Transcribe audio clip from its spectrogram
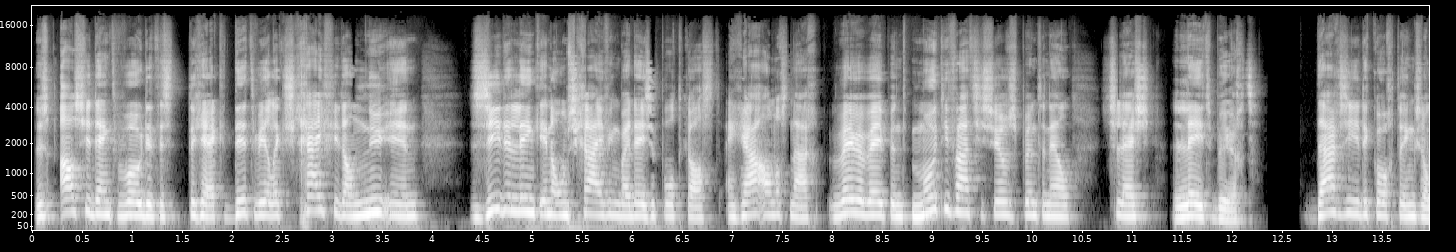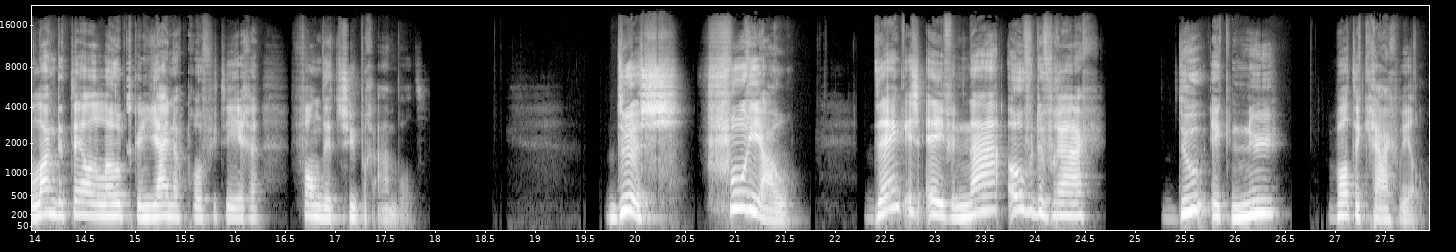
Dus als je denkt, wow, dit is te gek, dit wil ik, schrijf je dan nu in. Zie de link in de omschrijving bij deze podcast en ga anders naar www.motivatieservice.nl slash leedbeurt. Daar zie je de korting. Zolang de teller loopt kun jij nog profiteren van dit super aanbod. Dus, voor jou, denk eens even na over de vraag, doe ik nu wat ik graag wil?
